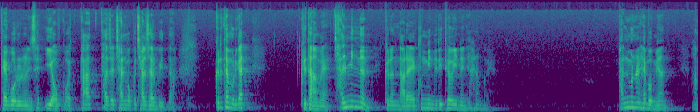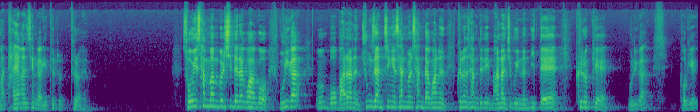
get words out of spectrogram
배 고르는 이 없고 다 다들 잘 먹고 잘 살고 있다. 그렇다면 우리가 그 다음에 잘 믿는 그런 나라의 국민들이 되어 있느냐 하는 거예요. 반문을 해보면 아마 다양한 생각이 들, 들어요. 소위 3만불 시대라고 하고 우리가 어, 뭐 말하는 중산층의 삶을 산다고 하는 그런 사람들이 많아지고 있는 이때에 그렇게 우리가 거기에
